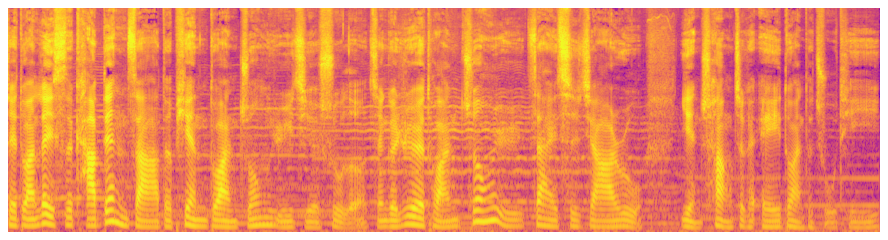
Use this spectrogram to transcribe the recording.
这段类似卡顿扎的片段终于结束了，整个乐团终于再次加入演唱这个 A 段的主题。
